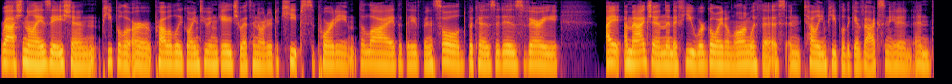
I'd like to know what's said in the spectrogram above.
rationalization people are probably going to engage with in order to keep supporting the lie that they've been sold because it is very I imagine that if you were going along with this and telling people to get vaccinated and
